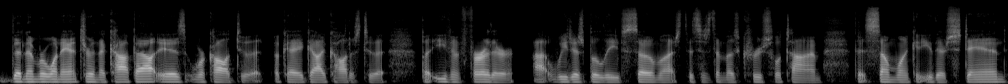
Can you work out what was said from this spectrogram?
the number one answer in the cop out is we're called to it. Okay, God called us to it. But even further, uh, we just believe so much this is the most crucial time that someone could either stand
